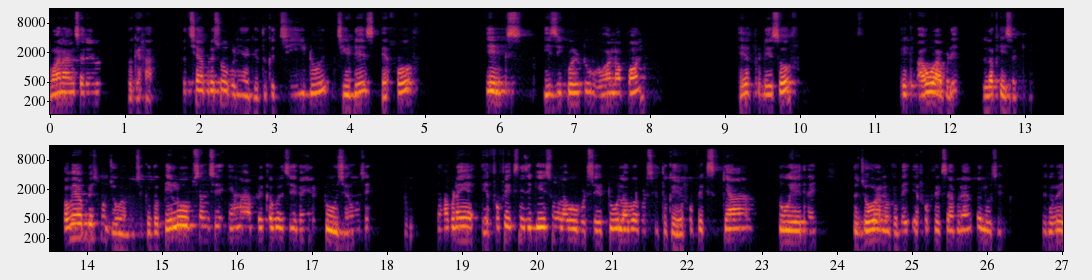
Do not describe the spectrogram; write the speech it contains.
વન આન્સર આવ્યો તો કે હા. પછી આપણે શું ભણ્યા કે તો કે જી ડો G dash F of X is equal to one upon F dash of એક આવું આપણે લખી શકીએ. હવે આપણે શું જોવાનું છે? કે તો પેલો ઓપ્શન છે, એમાં આપણે ખબર છે કે અહીંયા ટુ છે. શું છે? તો આપણે એફ ઓફ એક્સની જગ્યાએ શું લાવવું પડશે? ટુ લાવવા પડશે. તો કે એફ ઓફ એક્સ ક્યાં ટુ એ થાય? તો જોવાનું કે ભાઈ એફ ઓફ એક્સ આપણે આપેલું છે. તો કે ભાઈ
